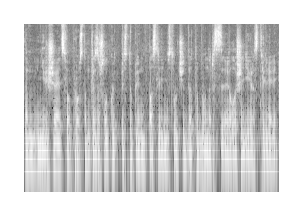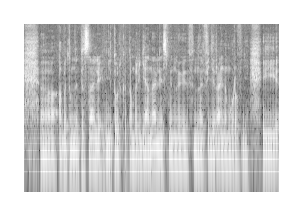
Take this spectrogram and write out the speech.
Там не решается вопрос, там произошло какое-то преступление, последний случай, да, табун рас- э, лошадей расстреляли. Э, об этом написали не только там региональные СМИ, но и на федеральном уровне. И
